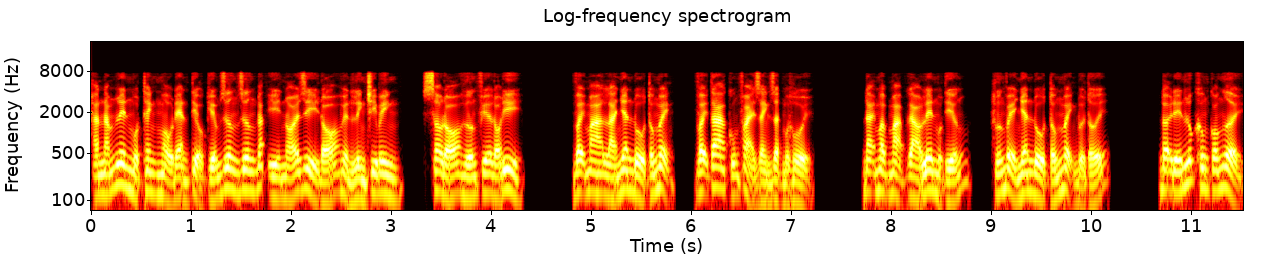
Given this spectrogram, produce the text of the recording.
hắn nắm lên một thanh màu đen tiểu kiếm dương dương đắc ý nói gì đó huyền linh chi binh, sau đó hướng phía đó đi. Vậy mà là nhân đồ tống mệnh, vậy ta cũng phải giành giật một hồi. Đại mập mạp gào lên một tiếng, hướng về nhân đồ tống mệnh đổi tới. Đợi đến lúc không có người,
